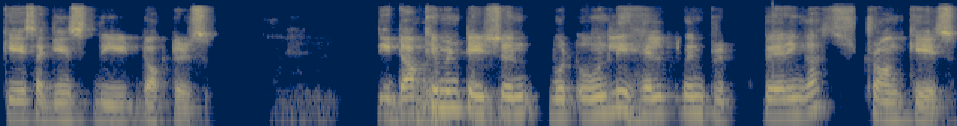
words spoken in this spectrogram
case against the doctors. The documentation would only help in preparing a strong case.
